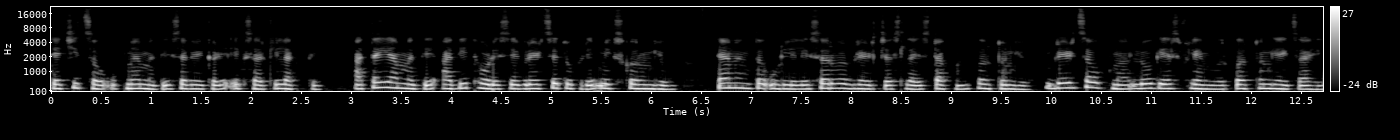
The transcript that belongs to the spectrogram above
त्याची चव उपम्यामध्ये सगळीकडे एकसारखी लागते. आता यामध्ये आधी थोडेसे ब्रेडचे तुकडे मिक्स करून घेऊ. त्यानंतर उरलेले सर्व ब्रेडच्या स्लाइस टाकून परतून घेऊ. ब्रेडचा उपमा लो गॅस फ्लेमवर परतून घ्यायचा आहे.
